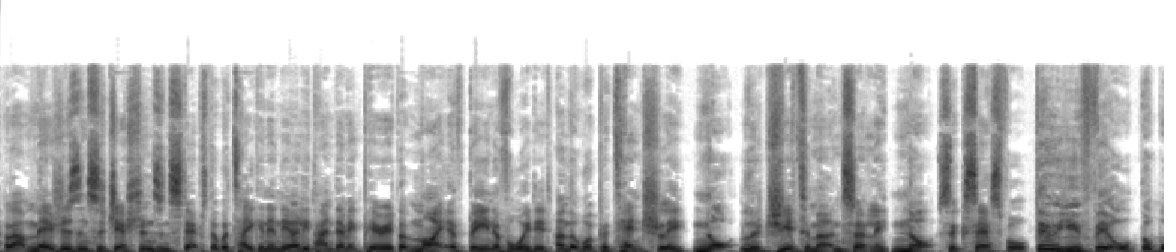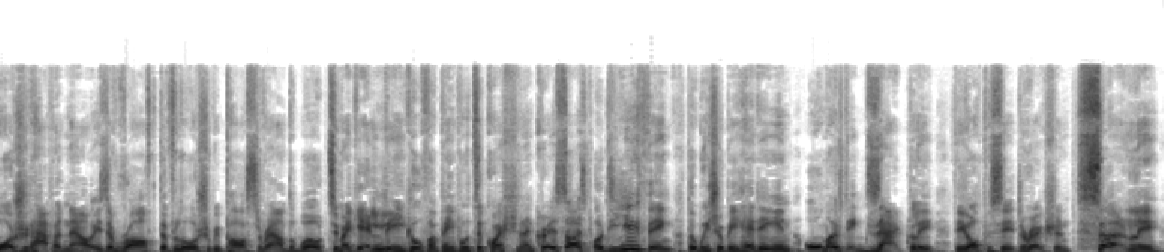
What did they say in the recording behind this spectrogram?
about measures and suggestions and steps that were taken in the early pandemic period that might have been avoided and that were potentially not legitimate and certainly not successful. Do you feel that what should happen now is a raft of laws should be passed around the world to make it illegal for people to question and criticize? Or do you think that we should be heading in almost exactly the opposite direction? Certainly,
